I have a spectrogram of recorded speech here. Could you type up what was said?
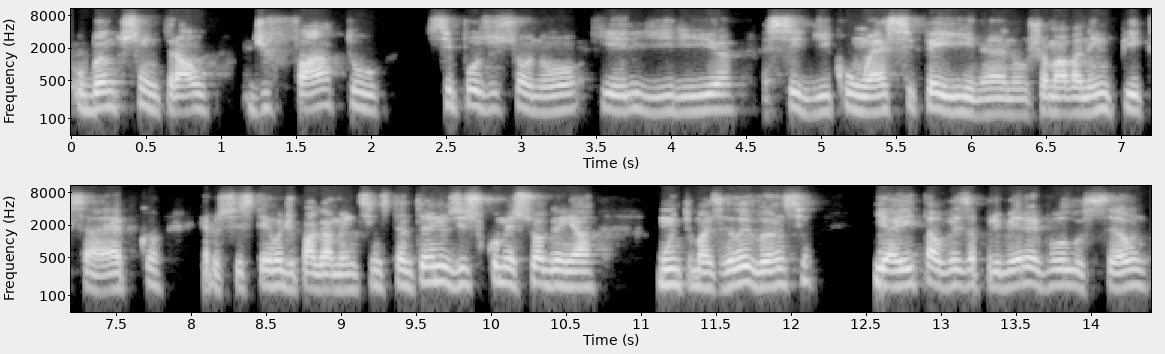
o Banco Central de fato se posicionou que ele iria seguir com o SPI, né? não chamava nem PIX à época, era o sistema de pagamentos instantâneos, isso começou a ganhar muito mais relevância, e aí talvez a primeira evolução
